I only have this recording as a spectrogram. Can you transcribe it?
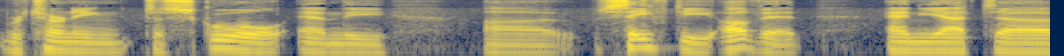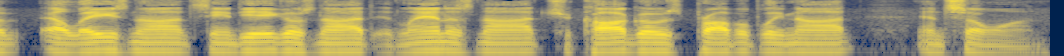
returning to school and the uh, safety of it and yet uh, LA's not, San Diego's not, Atlanta's not, Chicago's probably not, and so on.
